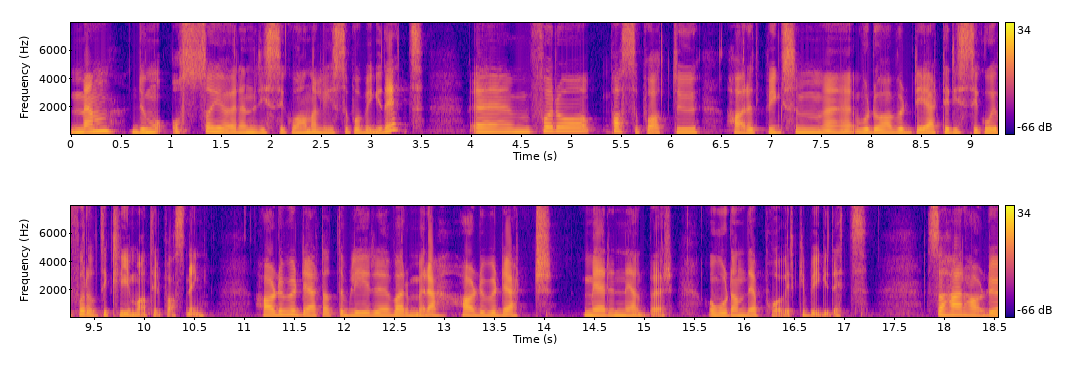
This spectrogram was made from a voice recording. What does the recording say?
Men du må også gjøre en risikoanalyse på bygget ditt um, for å passe på at du har et bygg som, uh, hvor du har vurdert risiko i forhold til klimatilpasning. Har du vurdert at det blir varmere? Har du vurdert mer nedbør? Og hvordan det påvirker bygget ditt? Så her har du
